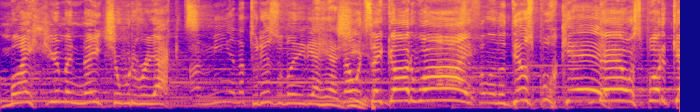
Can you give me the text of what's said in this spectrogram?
my human nature would react. a minha natureza humana iria reagir. I would say, God, why? Falando, Deus, por quê? Deus, por quê?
